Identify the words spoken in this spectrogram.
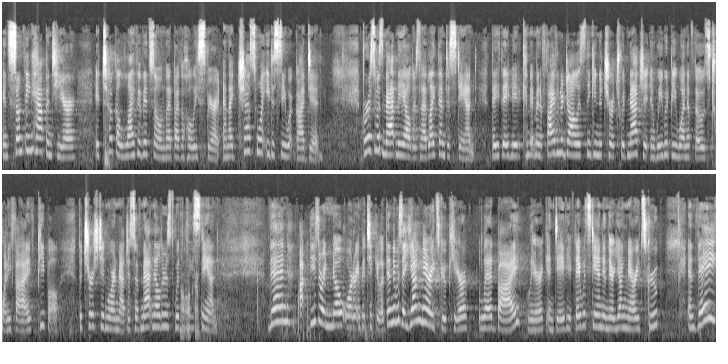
And something happened here. It took a life of its own, led by the Holy Spirit. And I just want you to see what God did. First was Matt and the elders, and I'd like them to stand. They, they made a commitment of $500 thinking the church would match it, and we would be one of those 25 people. The church did more and match it. So if Matt and elders would Oh, please okay. stand. Then, uh, these are in no order in particular. Then there was a young marrieds group here, led by Lyric and Davey. If they would stand in their young marrieds group, and they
